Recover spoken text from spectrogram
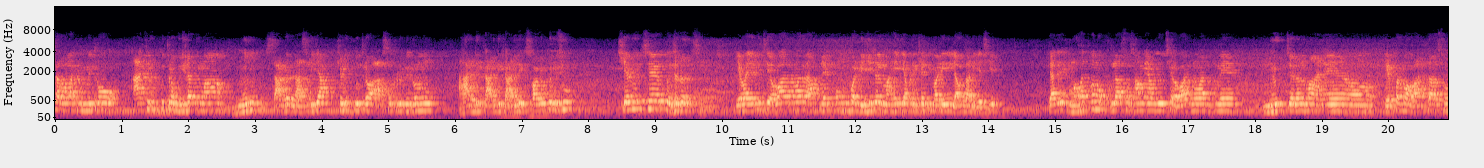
નમસ્કાર વાલા મિત્રો. આ ખેડૂત પુત્ર ગુજરાતીમાં હું સાગર રાસડિયા ખેડૂત પુત્ર, આપ સૌ ખેડૂત મિત્રોનું હાર્દિક હાર્દિક હાર્દિક સ્વાગત કરું છું. ખેડૂત છે તો જગત છે. એવા હેતુથી અવારનવાર આ પ્લેટફોર્મ ઉપર ડિજિટલ માહિતી આપણે ખેતીવાડીની લાવતા રહીએ છીએ. ત્યારે એક મહત્વનો ખુલાસો સામે આવ્યો છે. અવારનવાર તમે ન્યૂઝ ચેનલમાં અને પેપરમાં વાંચતા હશો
